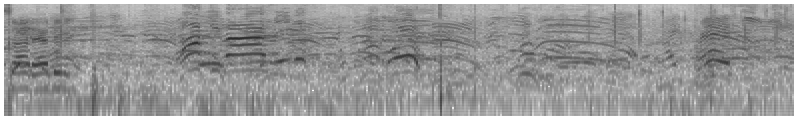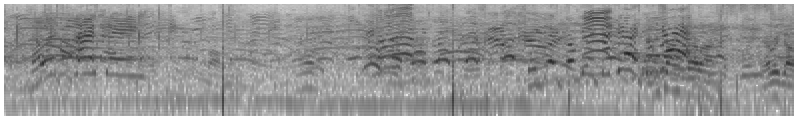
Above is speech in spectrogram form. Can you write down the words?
Watch outside, Abby. Right, press. No one's pressing. Go get go get go get go get it! There we go.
